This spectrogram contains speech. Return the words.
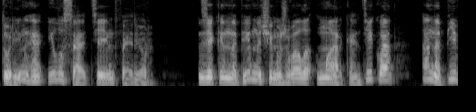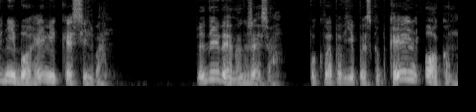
Турінгія і Лусатія Інферіор, з яким на півночі межувала Марка Антіква, а на півдні Богеміка Сільва. Підійди-но, поквапив єпископ. Кинь оком.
